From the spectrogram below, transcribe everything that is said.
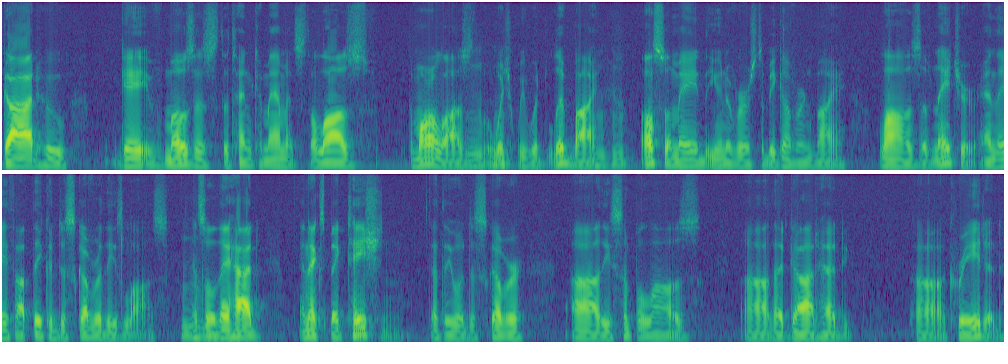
God who gave Moses the Ten Commandments, the laws, the moral laws mm-hmm. which we would live by, mm-hmm. also made the universe to be governed by laws of nature, and they thought they could discover these laws. Mm. And so they had an expectation that they would discover uh, these simple laws uh, that God had uh, created.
